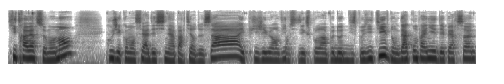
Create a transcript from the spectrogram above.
qui traverse ce moment j'ai commencé à dessiner à partir de ça. Et puis, j'ai eu envie aussi d'explorer un peu d'autres dispositifs. Donc, d'accompagner des personnes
